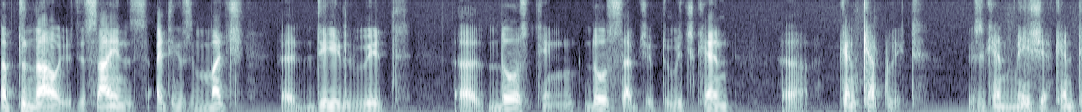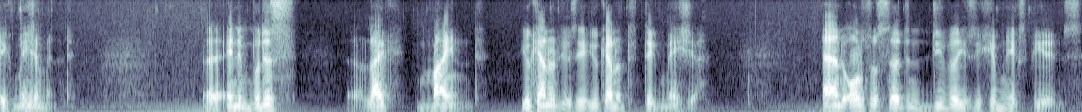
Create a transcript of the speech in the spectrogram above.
up to now, the science, I think, is much uh, deal with uh, those things, those subjects which can can calculate which can measure, can take measurement. Uh, in Buddhist, uh, like mind, you cannot, you see, you cannot take measure. And also certain deeper is a human experience,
